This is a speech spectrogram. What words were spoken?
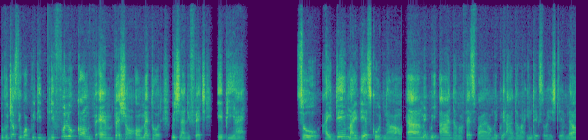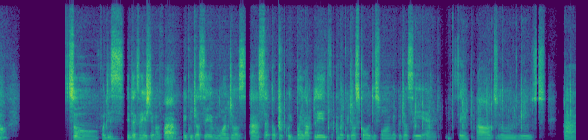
we could just work with the the follow come um, version or method which now the fetch api so i did my vs code now. Uh, make we add our first file make we add our index.html so for this index.html file, we just say we want just uh, set up a quick boilerplate and make we just call this one, make we just say uh, say how to use uh.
